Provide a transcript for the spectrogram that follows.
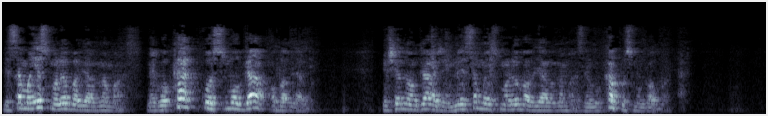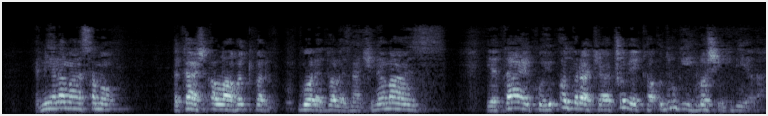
Ne samo jesmo li obavljali namaz, nego kako smo ga obavljali. Još jednom gažem, ne samo jesmo li obavljali namaz, nego kako smo ga obavljali. Jer nije namaz samo da kažeš Allahu Ekber gore dole, znači namaz je taj koji odvraća čovjeka od drugih loših dijela.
